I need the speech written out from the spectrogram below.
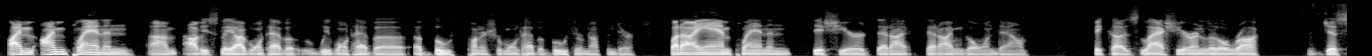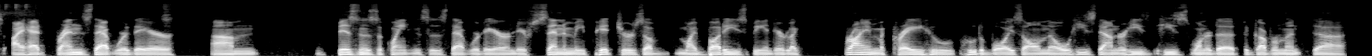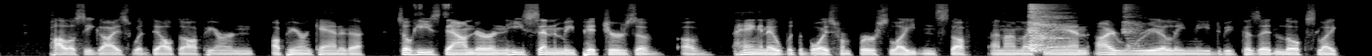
I'm I'm planning um obviously I won't have a we won't have a, a booth Punisher won't have a booth or nothing there. But I am planning this year that I that I'm going down because last year in Little Rock just I had friends that were there, um business acquaintances that were there and they're sending me pictures of my buddies being there like Brian McCrae who who the boys all know he's down there he's he's one of the the government uh policy guys with Delta up here in up here in Canada. So he's down there and he's sending me pictures of of hanging out with the boys from First Lite and stuff. And I'm like, man, I really need to be because it looks like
